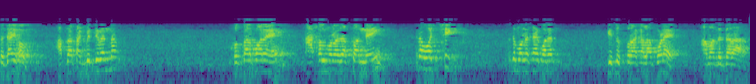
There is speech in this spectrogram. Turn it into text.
তো যাই হোক, আপনার তাকবির দিবেন না। খুদবার পরে আসল মোনাজাত তো আর নেই। এটা ঐচ্ছিক। মনে চায় করেন। কিছু সোরা কালাম পড়ে আমাদের যারা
